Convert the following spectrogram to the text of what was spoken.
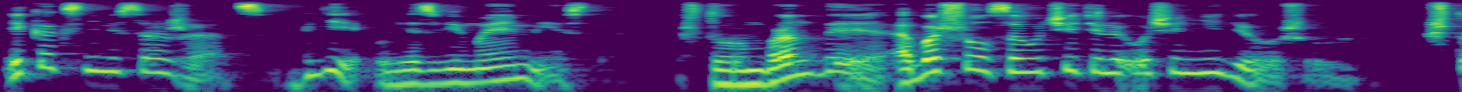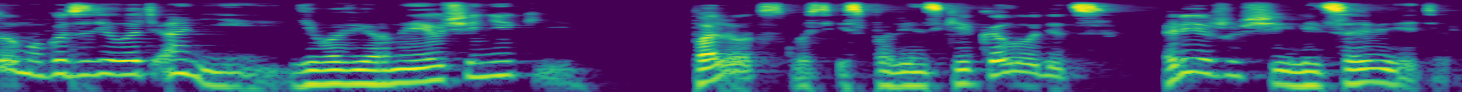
И как с ними сражаться? Где уязвимое место? Штурм Брандея обошелся учителю очень недешево. Что могут сделать они, его верные ученики? Полет сквозь исполинский колодец, режущий лица ветер.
